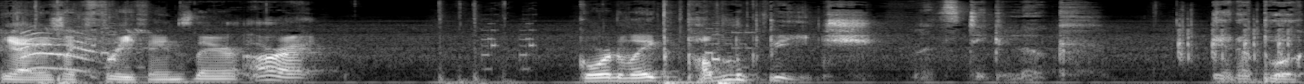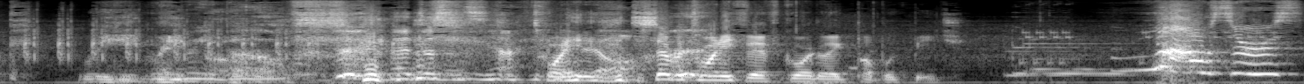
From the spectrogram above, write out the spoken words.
Yeah, there's like three things there. All right. Gourd Lake Public Beach. Let's take a look. In a book, reading Rainbow. that doesn't sound 20, good at all. December 25th, Gourd Lake Public Beach. Wowzers!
